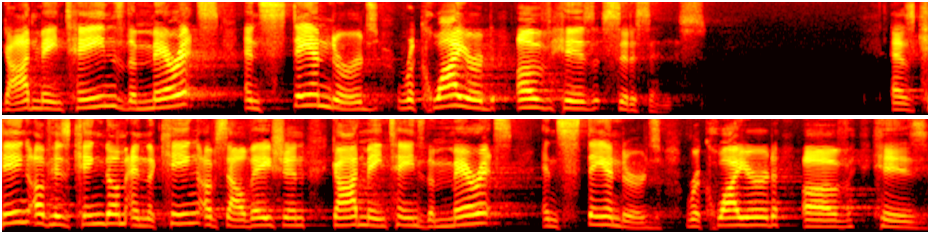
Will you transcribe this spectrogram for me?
God maintains the merits and standards required of his citizens. As king of his kingdom and the king of salvation, God maintains the merits and standards required of his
